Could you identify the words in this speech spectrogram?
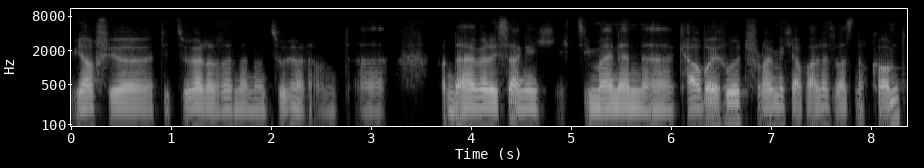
wie auch für die Zuhörerinnen und Zuhörer. Und von daher würde ich sagen, ich, ich ziehe meinen Cowboy-Hut, freue mich auf alles, was noch kommt.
